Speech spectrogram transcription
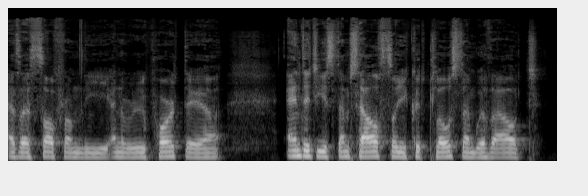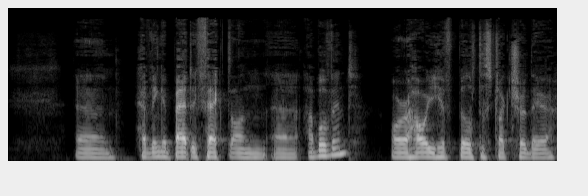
as I saw from the annual report, they're entities themselves, so you could close them without um, having a bad effect on uh, ABO Wind, or how you have built the structure there.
